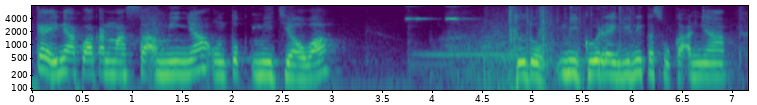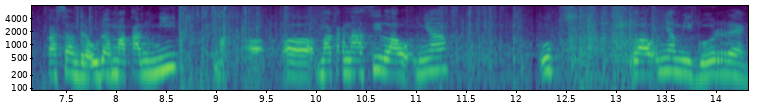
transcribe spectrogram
oke ini aku akan masak mie nya untuk mie jawa. Tuh tuh mie goreng ini kesukaannya Cassandra udah makan mie ma uh, uh, makan nasi lauknya ups lauknya mie goreng.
